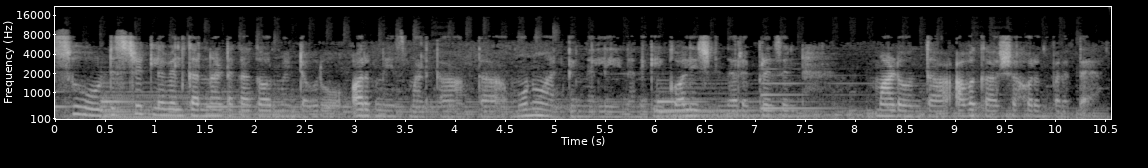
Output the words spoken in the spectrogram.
So district level Karnataka government ಅವರು ಆರ್ಗನೈಸ್ ಮಾಡ್ತಾ ಅಂತ ಮೋನೋ ಆ್ಯಕ್ಟಿಂಗ್ನಲ್ಲಿ ನನಗೆ ಕಾಲೇಜ್ನಿಂದ ರೆಪ್ರೆಸೆಂಟ್ ಮಾಡೋವಂಥ ಅವಕಾಶ ಹೊರಗೆ ಬರುತ್ತೆ.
